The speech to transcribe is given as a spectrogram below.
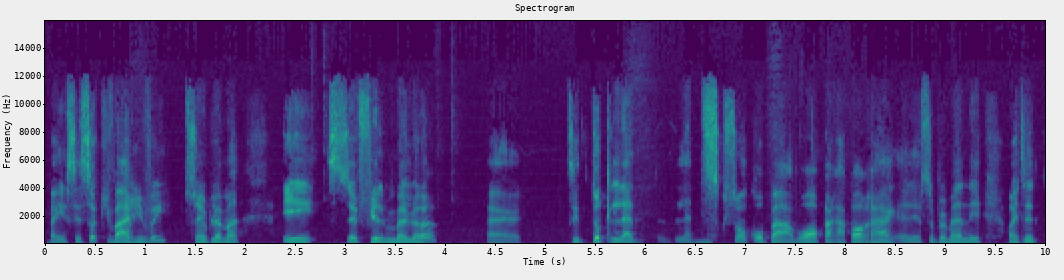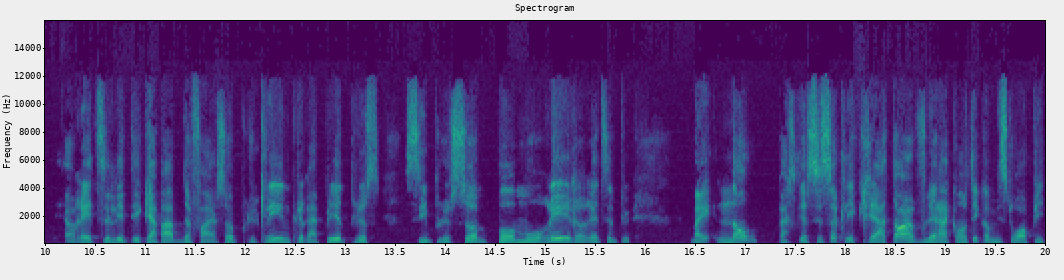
ben, c'est ça qui va arriver, tout simplement. Et ce film-là, euh, toute la, discussion qu'on peut avoir par rapport à euh, Superman, aurait-il été capable de faire ça plus clean, plus rapide, plus ci, plus ça, pas mourir, aurait-il pu. Ben non, parce que c'est ça que les créateurs voulaient raconter comme histoire. Puis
